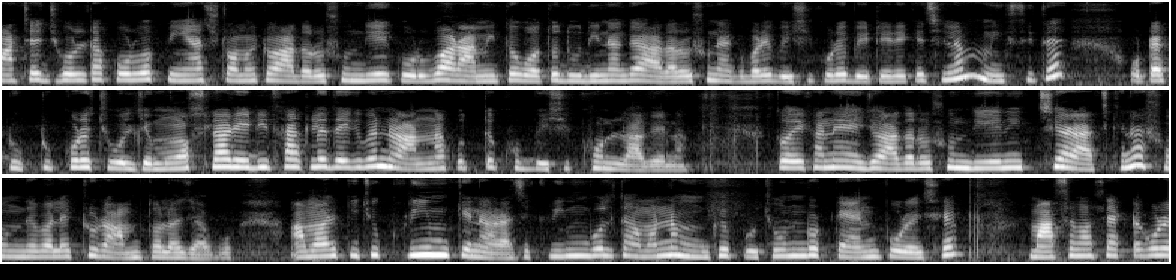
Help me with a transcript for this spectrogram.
মাছের ঝোলটা করব, পেঁয়াজ, টমেটো, আদা, রসুন দিয়েই করব। আর আমি তো গত দুদিন আগে আদা, রসুন একবারে বেশি করে বেটে রেখেছিলাম মিক্সিতে। ওটা টুকটুক করে চলছে। মশলা রেডি থাকলে দেখবেন রান্না করতে খুব বেশিক্ষণ লাগে না। তো এখানে এই যে আদা রসুন দিয়ে নিচ্ছি, আর আজকে না সন্ধেবেলা একটু রামতলা যাব। আমার কিছু ক্রিম কেনার আছে। ক্রিম বলতে আমার না মুখে প্রচণ্ড ট্যান পড়েছে। মাসে মাসে একটা করে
